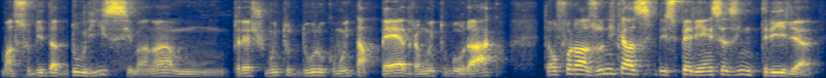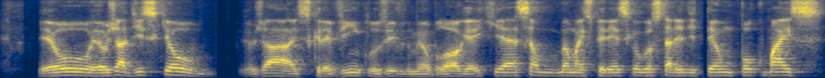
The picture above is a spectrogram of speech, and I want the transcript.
uma subida duríssima, né? um trecho muito duro, com muita pedra, muito buraco. Então foram as únicas experiências em trilha. Eu, eu já disse que eu, eu já escrevi, inclusive, no meu blog, aí, que essa é uma experiência que eu gostaria de ter um pouco mais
